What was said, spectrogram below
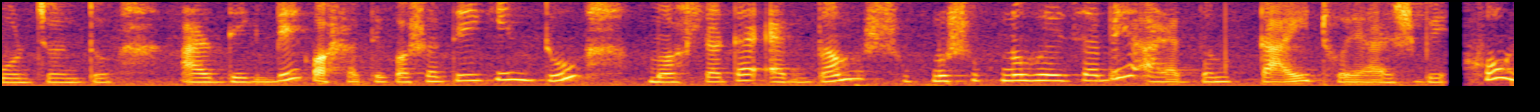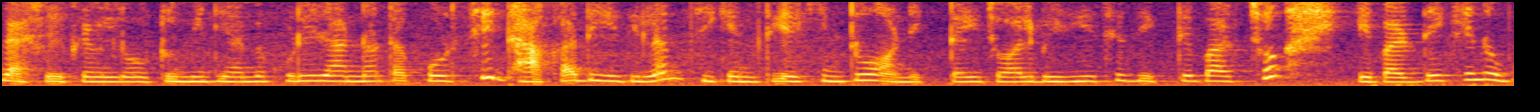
পর্যন্ত। আর দেখবে কষাতে কষাতেই কিন্তু মশলাটা একদম শুকনো শুকনো হয়ে যাবে আর একদম টাইট হয়ে আসবে। দেখো, গ্যাসের ফ্লেম লো টু মিডিয়ামে করেই রান্নাটা করছি। ঢাকা দিয়ে দিলাম। চিকেন থেকে কিন্তু অনেকটাই জল বেরিয়েছে দেখতে পাচ্ছ এবার দেখে নেব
